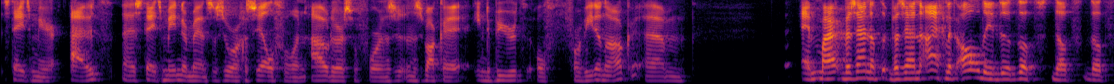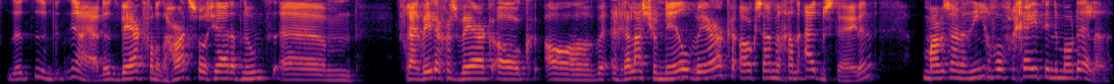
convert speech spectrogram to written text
steeds meer uit. Eh, steeds minder mensen zorgen zelf voor hun ouders of voor een, een zwakke in de buurt of voor wie dan ook. Ehm, en, maar we zijn, dat, we zijn eigenlijk al die, dat, dat, dat, dat, dat, ja, ja, dat werk van het hart, zoals jij dat noemt. ehm, vrijwilligerswerk ook, al, relationeel werk ook zijn we gaan uitbesteden. Maar we zijn het in ieder geval vergeten in de modellen.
